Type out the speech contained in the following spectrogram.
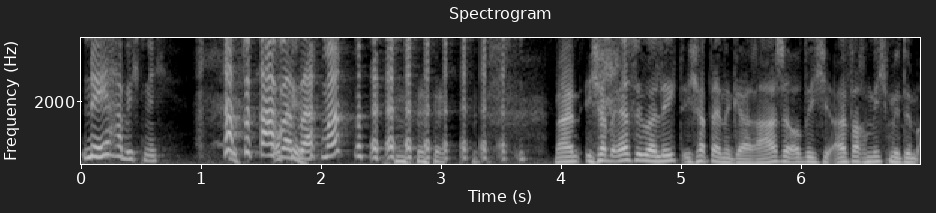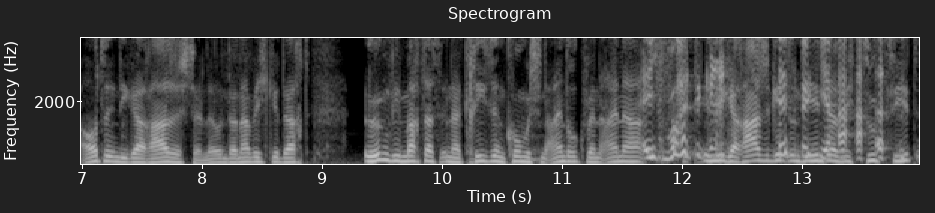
Nee, habe ich nicht. Aber okay. sag mal. Nein, ich habe erst überlegt, ich habe ja eine Garage, ob ich einfach mich mit dem Auto in die Garage stelle. Und dann habe ich gedacht, irgendwie macht das in der Krise einen komischen Eindruck, wenn einer in die Garage geht und die hinter Ja. sich zuzieht.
